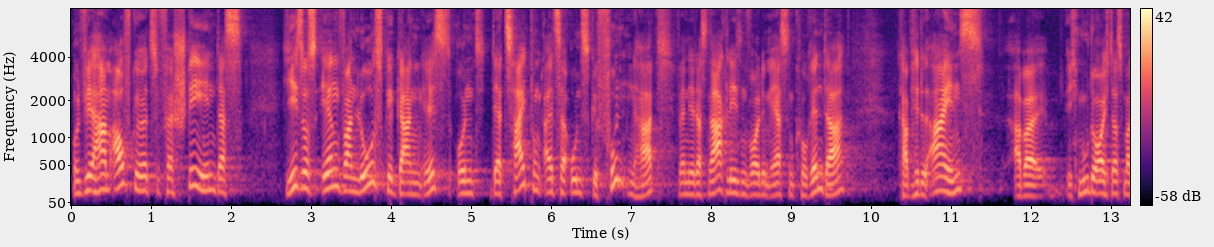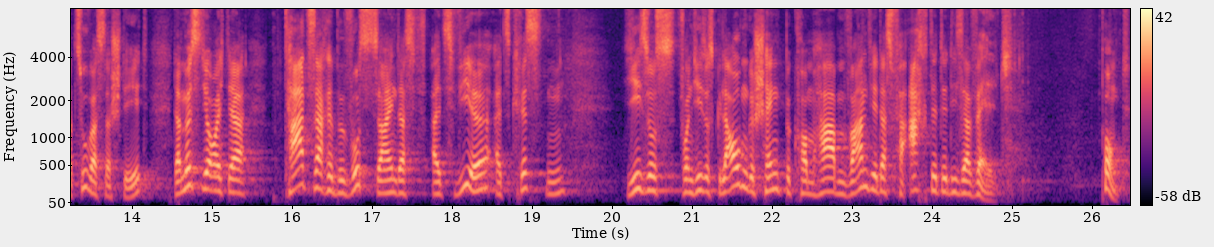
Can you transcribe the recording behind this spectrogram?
Und wir haben aufgehört zu verstehen, dass Jesus irgendwann losgegangen ist und der Zeitpunkt, als er uns gefunden hat, wenn ihr das nachlesen wollt im 1. Korinther, Kapitel 1, aber ich mute euch das mal zu, was da steht, da müsst ihr euch der Tatsache bewusst sein, dass als wir als Christen Jesus, von Jesus Glauben geschenkt bekommen haben, waren wir das Verachtete dieser Welt. Punkt.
